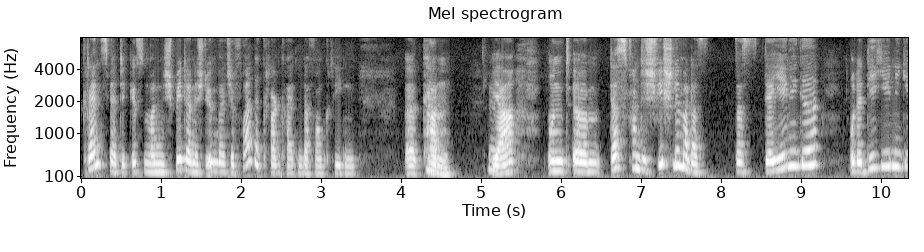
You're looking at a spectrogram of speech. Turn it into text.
grenzwertig ist und man später nicht irgendwelche Folgekrankheiten davon kriegen äh, kann. Ja. ja. ja? Und ähm, das fand ich viel schlimmer, dass, dass derjenige oder diejenige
